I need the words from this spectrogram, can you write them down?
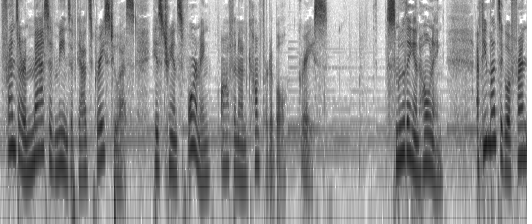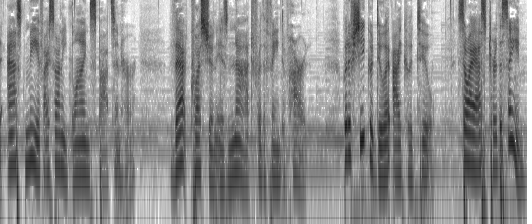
Friends are a massive means of God's grace to us, His transforming, often uncomfortable grace. Smoothing and honing. A few months ago, a friend asked me if I saw any blind spots in her. That question is not for the faint of heart. But if she could do it, I could too. So I asked her the same.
